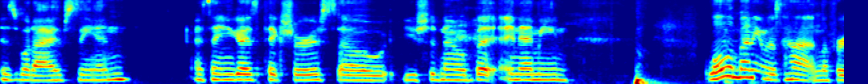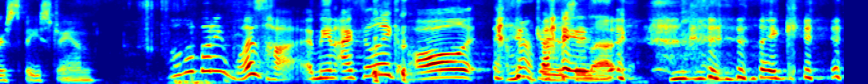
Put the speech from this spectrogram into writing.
is what I've seen. I sent you guys pictures, so you should know. But and I mean, Lola Bunny was hot in the first Space Jam. Lola Bunny was hot. I mean, I feel like all not afraid to say guys like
